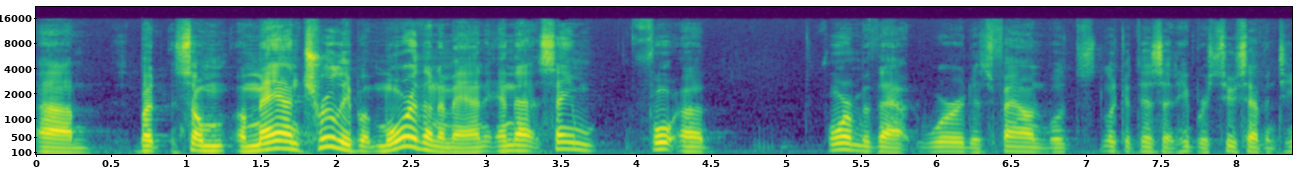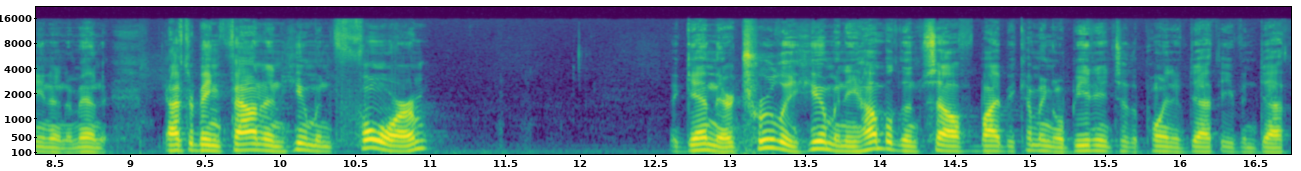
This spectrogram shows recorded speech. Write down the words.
Um, but so a man truly, but more than a man, and that same for, uh, form of that word is found. We'll look at this at Hebrews 2:17 in a minute. After being found in human form, again, they're truly human. He humbled himself by becoming obedient to the point of death, even death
